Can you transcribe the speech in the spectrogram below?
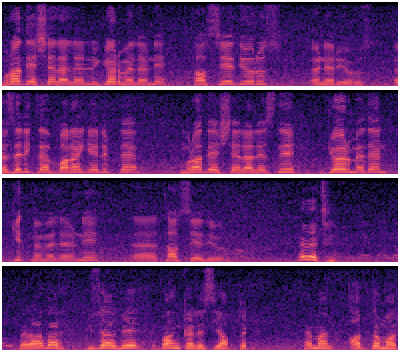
Muradiye Şelalelerini görmelerini tavsiye ediyoruz, öneriyoruz. Özellikle Van'a gelip de Muradiye Şelalesi'ni görmeden gitmemelerini e, tavsiye ediyorum. Evet, beraber güzel bir Van Kalesi yaptık. Hemen Akdamar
